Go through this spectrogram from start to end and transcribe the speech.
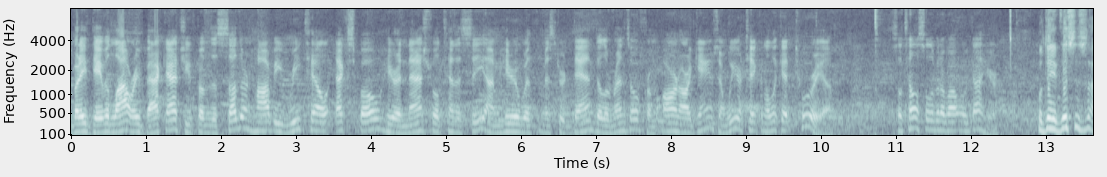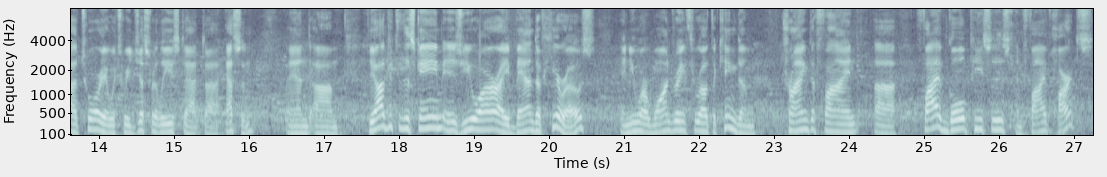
Everybody, David Lowry back at you from the Southern Hobby Retail Expo here in Nashville, Tennessee. I'm here with Mr. Dan DiLorenzo from R&R Games, and we are taking a look at Touria. So tell us a little bit about what we've got here. Well, Dave, this is uh, Touria, which we just released at uh, Essen, and um, the object of this game is you are a band of heroes, and you are wandering throughout the kingdom, trying to find uh, five gold pieces and five hearts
